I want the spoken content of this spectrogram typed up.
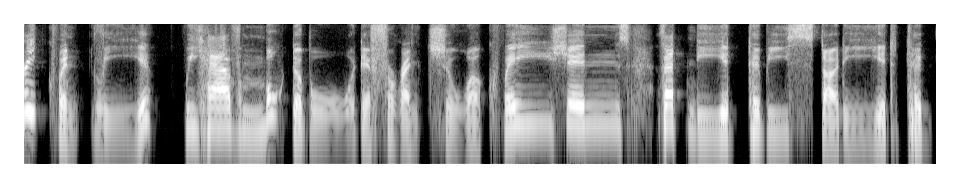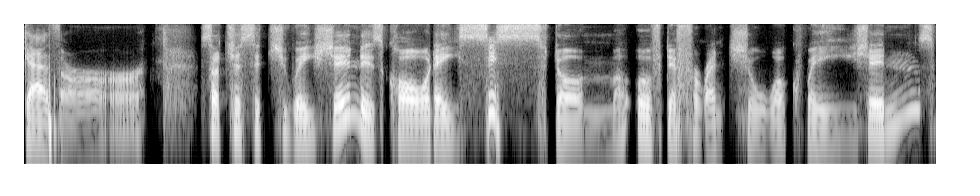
Frequently, we have multiple differential equations that need to be studied together. Such a situation is called a system of differential equations.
